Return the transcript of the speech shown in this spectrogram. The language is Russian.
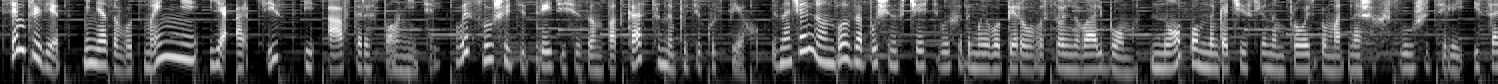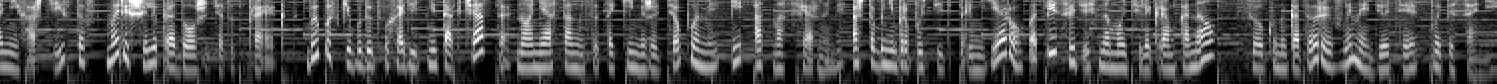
Всем привет! Меня зовут Мэнни, я артист и автор-исполнитель. Вы слушаете третий сезон подкаста «На пути к успеху». Изначально он был запущен в честь выхода моего первого сольного альбома, но по многочисленным просьбам от наших слушателей и самих артистов мы решили продолжить этот проект. Выпуски будут выходить не так часто, но они останутся такими же теплыми и атмосферными. А чтобы не пропустить премьеру, подписывайтесь на мой телеграм-канал, ссылку на который вы найдете в описании.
